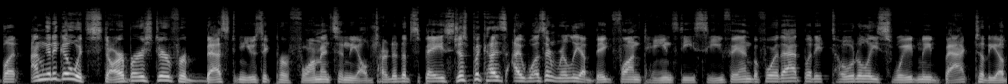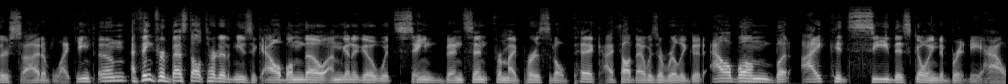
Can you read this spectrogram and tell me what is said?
but I'm gonna go with Starburster for best music performance in the alternative space, just because I wasn't really a big Fontaines DC fan before that, but it totally swayed me back to the other side of liking them. I think for best alternative music album, though, I'm gonna go with St. Vincent for my personal pick. I thought that was a really good album, but I could see this going to Brittany Howard.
